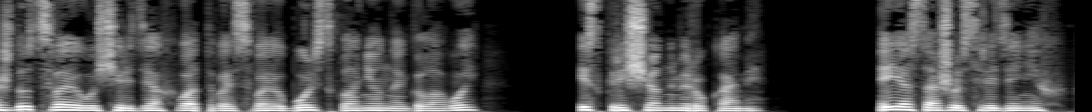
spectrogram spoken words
ждут своей очереди, охватывая свою боль склоненной головой и скрещенными руками. И я сажусь среди них.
